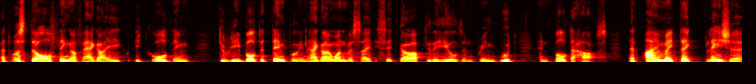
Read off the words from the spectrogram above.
That was the whole thing of Haggai. He, he called them to rebuild the temple. In Haggai 1, verse 8, he said, Go up to the hills and bring wood and build a house, that I may take pleasure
